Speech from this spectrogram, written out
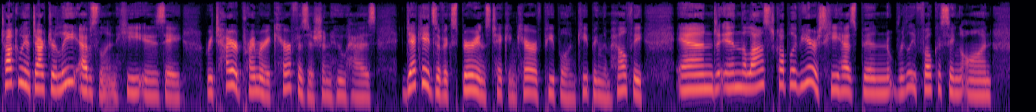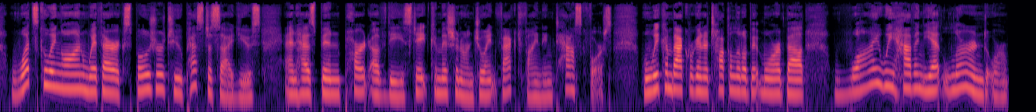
talking with Dr. Lee Evslin. He is a retired primary care physician who has decades of experience taking care of people and keeping them healthy. And in the last couple of years, he has been really focusing on what's going on with our exposure to pesticide use and has been part of the State Commission on Joint Fact Finding Task Force. When we come back, we're going to talk a little bit more about why we haven't yet learned, or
